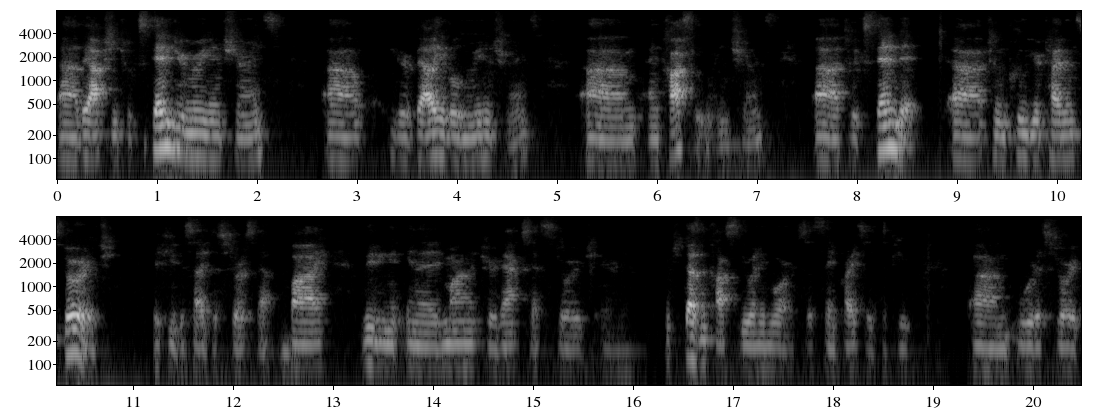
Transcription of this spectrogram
Uh, the option to extend your marine insurance, uh, your valuable marine insurance, um, and costly marine insurance, uh, to extend it uh, to include your time and storage if you decide to store stuff by leaving it in a monitored access storage area, which doesn't cost you any more. It's the same price as if you um, were to store it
